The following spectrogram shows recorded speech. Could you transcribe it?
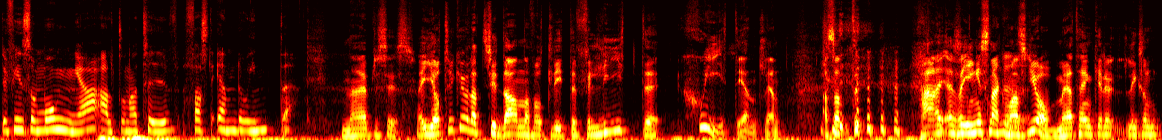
det finns så många alternativ fast ändå inte. Nej precis. Jag tycker väl att Zidane har fått lite för lite skit egentligen. Alltså, att, han, alltså ingen snack om hans jobb men jag tänker liksom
